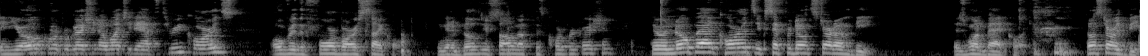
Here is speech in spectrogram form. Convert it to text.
in your own chord progression, I want you to have three chords over the four bar cycle. You're going to build your song up this chord progression. There are no bad chords except for don't start on B. There's one bad chord. don't start with B.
